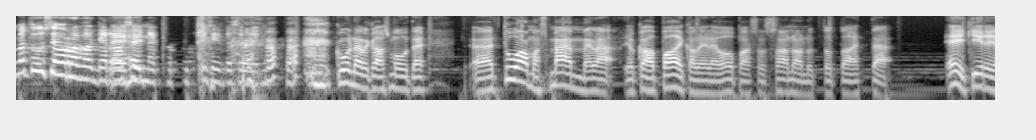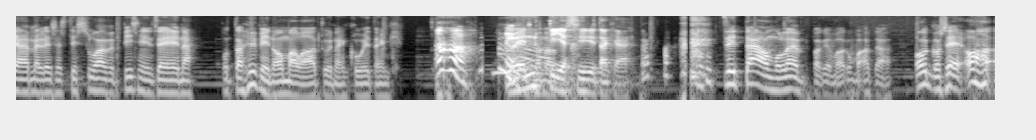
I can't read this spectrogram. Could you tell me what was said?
mä tuun seuraavan kerran Ei, hei. sinne, kun pisintä seinä. Kuunnelkaas muuten. Tuomas Mämmelä, joka on paikallinen opas, on sanonut, tota, että ei kirjaimellisesti Suomen pisin seinä, mutta hyvin omalaatuinen kuitenkin. Aha, no No niin. en Sanoo. nyt tiedä siitäkään. Sitten tää on mun lemppari varmaan tää. Onko, se, on,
